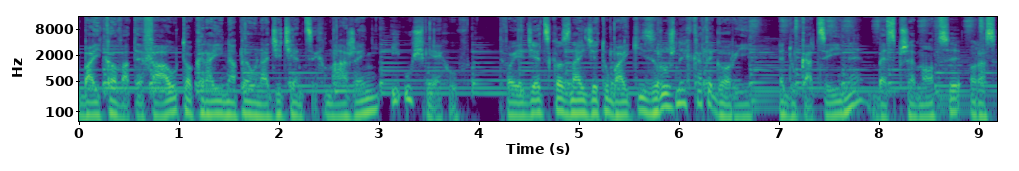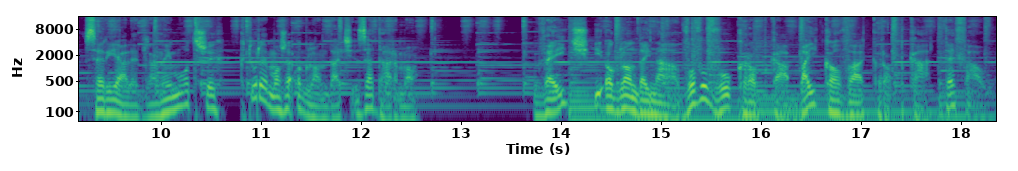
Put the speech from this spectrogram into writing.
Bajkowa TV to kraina pełna dziecięcych marzeń i uśmiechów. Twoje dziecko znajdzie tu bajki z różnych kategorii: edukacyjne, bez przemocy oraz seriale dla najmłodszych, które może oglądać za darmo. Wejdź i oglądaj na www.bajkowa.tv.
